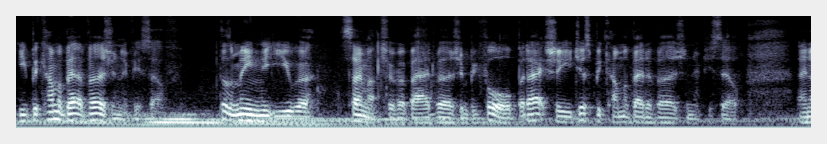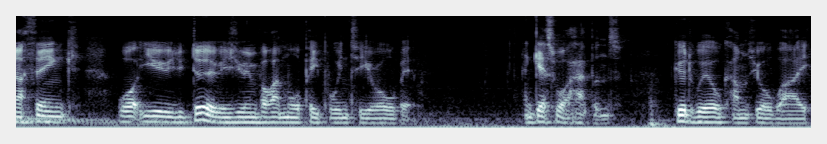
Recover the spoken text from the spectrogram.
you become a better version of yourself. Doesn't mean that you were so much of a bad version before, but actually you just become a better version of yourself. And I think what you do is you invite more people into your orbit. And guess what happens? Goodwill comes your way,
